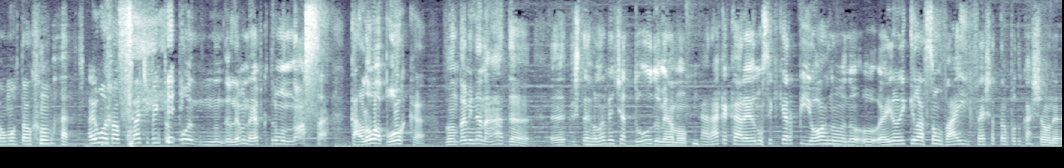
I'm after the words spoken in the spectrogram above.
ao Mortal Kombat. Aí o Mortal Kombat vem pra, pô, eu lembro na época que todo mundo, nossa, calou a boca. Van Damme não é nada. Uh, Christopher Lambert é tudo, meu irmão. Caraca, cara, eu não sei o que era pior no. no aí a aniquilação vai e fecha a tampa do caixão, né?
